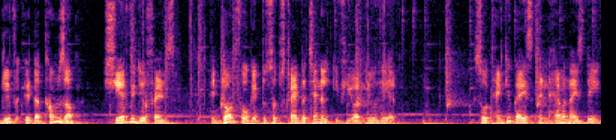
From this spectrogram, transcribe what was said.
give it a thumbs up share with your friends and don't forget to subscribe the channel if you are new here. So thank you guys and have a nice day.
